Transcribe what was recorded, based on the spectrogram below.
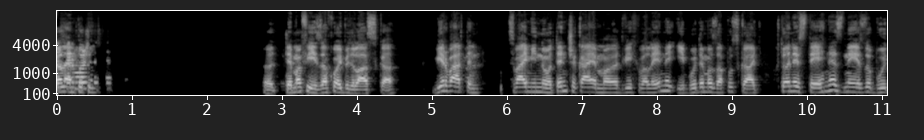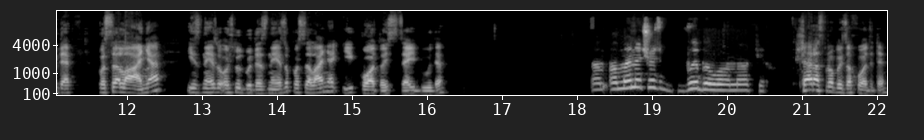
Гавриленко, ти- е, Тимофій, заходь, будь ласка. Wir warten 2 минути, чекаємо 2 хвилини і будемо запускати. Хто не встигне, знизу буде посилання, і знизу, ось тут буде знизу посилання і код ось цей буде. А, а мене щось вибило нафіг. Ще раз спробуй заходити.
